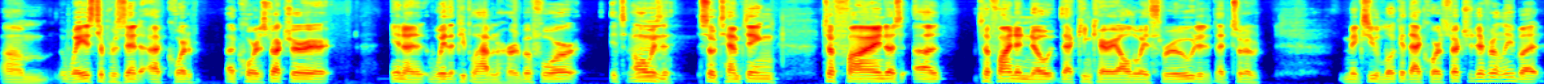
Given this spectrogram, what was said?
um, ways to present a chord a chord structure in a way that people haven't heard before. It's always so tempting to find a, a to find a note that can carry all the way through to, that sort of makes you look at that chord structure differently. But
